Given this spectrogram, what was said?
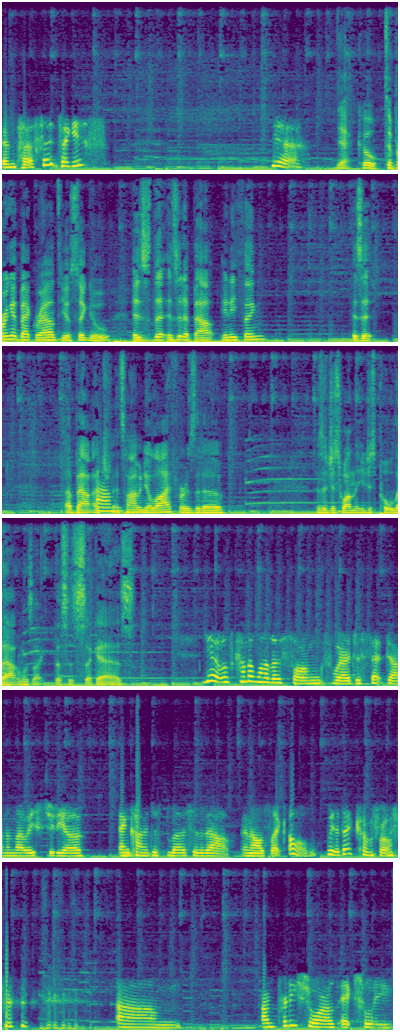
imperfect, I guess. Yeah. Yeah, cool. To bring it back round to your signal, is the is it about anything? Is it about a, Um, a time in your life, or is it a is it just one that you just pulled out and was like, "This is sick as"? Yeah, it was kind of one of those songs where I just sat down in my wee studio and kind of just blurted it out, and I was like, "Oh, where did that come from?" um, I'm pretty sure I was actually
